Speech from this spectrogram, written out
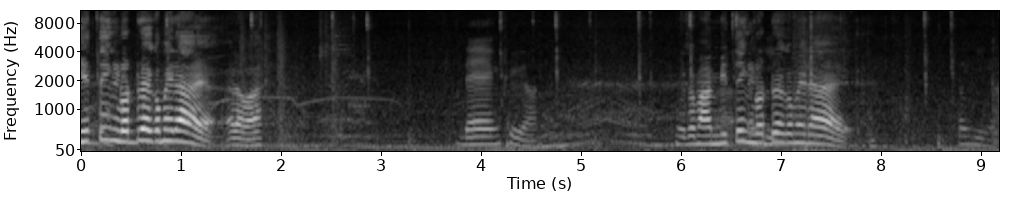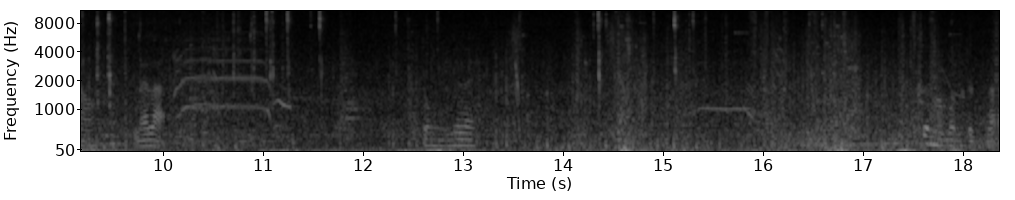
มีตติ้งรถด้วยก็ไม่ได้อะอะไรวะแดงเถื่อนอยากจะมามีตติ้งรถด้วยก็ไม่ได้ ต้องยิงเอาแล้วล่ะ ตรงนี้เลยขึ้นมาบนตึกละ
